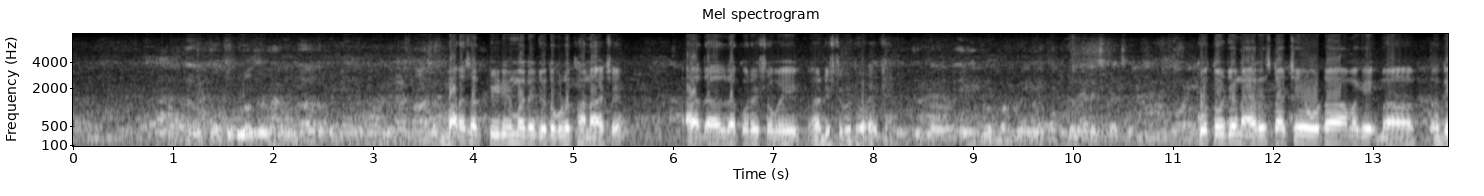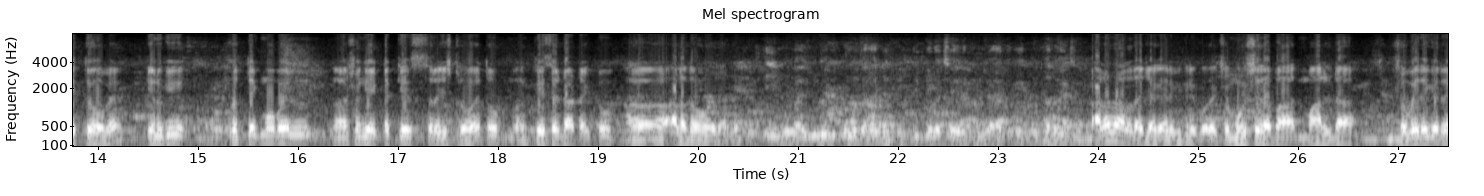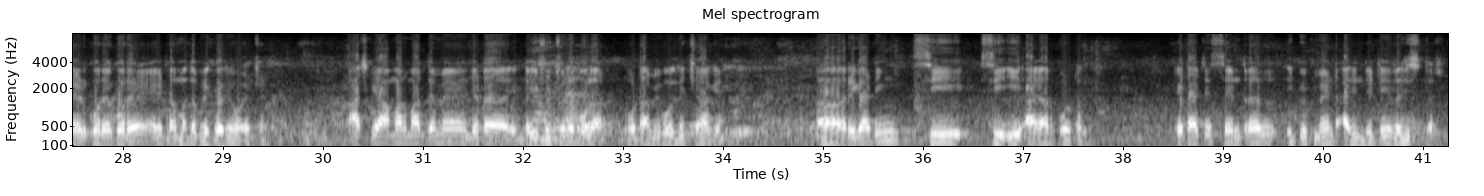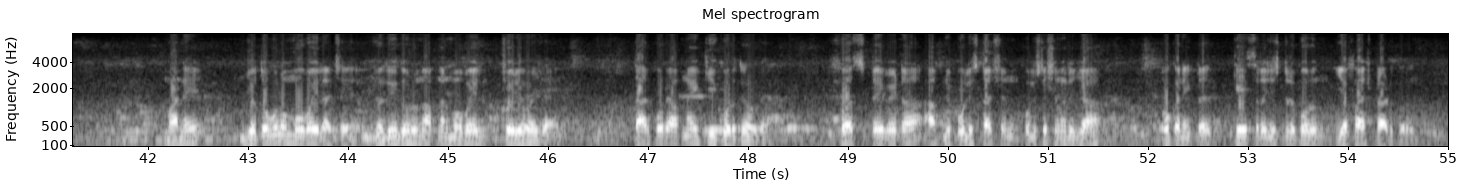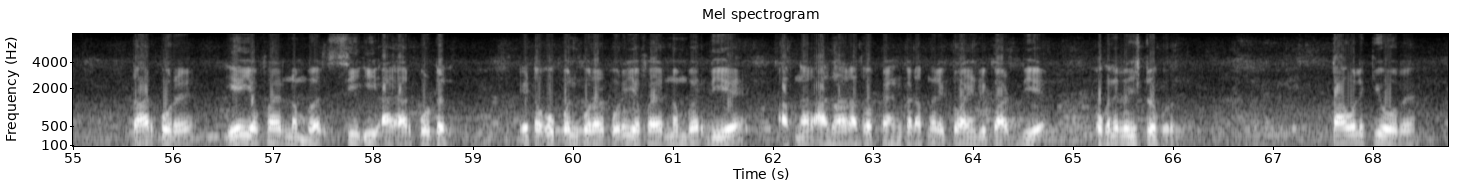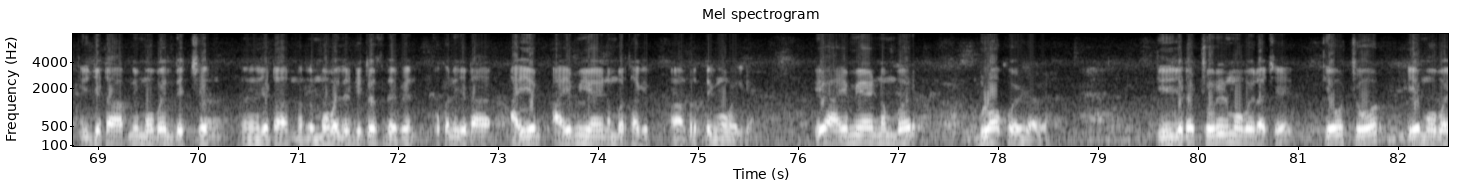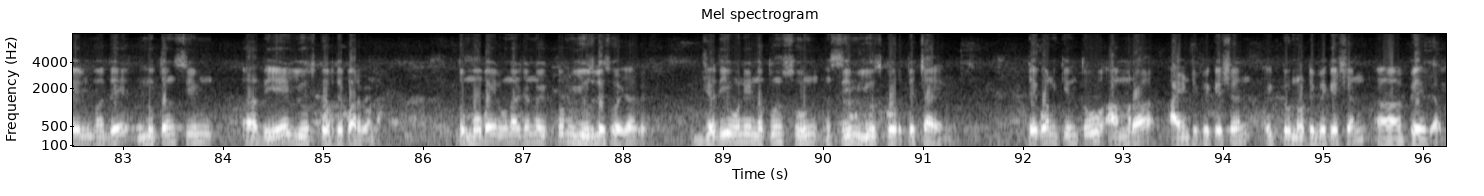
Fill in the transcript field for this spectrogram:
বারাসাত পিডির মধ্যে যতগুলো থানা আছে আলাদা আলাদা করে সবাই ডিস্ট্রিবিউট হয়েছে। কতজন অ্যারেস্ট আছে ওটা আমাকে দেখতে হবে। কেন কি প্রত্যেক মোবাইল সঙ্গে একটা কেস রেজিস্টার হয় তো কেসের ডাটা একটু আলাদা হয়ে যাবে। আলাদা আলাদা জায়গায় বিক্রি করেছে। মুর্শিদাবাদ মালদা সবাই থেকে রেড করে করে এটা মধ্যে রিকভারি হয়েছে। আজকে আমার মাধ্যমে যেটা একটা ইস্যু ছিল বলার, ওটা আমি বলে দিচ্ছি আগে। রিগার্ডিং সি সিইআইআর পোর্টাল এটা হচ্ছে সেন্ট্রাল ইকুইপমেন্ট আইডেন্টিটি রেজিস্টার মানে যতগুলো মোবাইল আছে, যদি ধরুন আপনার মোবাইল চুরি হয়ে যায়, তারপরে আপনাকে কি করতে হবে? ফার্স্ট স্টেপ এটা, আপনি পুলিশ স্টেশন পুলিশ স্টেশনে যা, ওখানে একটা কেস রেজিস্টার করুন এফআইআর স্টার্ট করুন। তারপরে এই এফআইআর নাম্বার সিইআইআর পোর্টাল এটা ওপেন করার পরে এফআইআর নাম্বার দিয়ে আপনার আধার অথবা প্যান কার্ড আপনার একটু আইডেন্টি কার্ড দিয়ে ওখানে রেজিস্টার করুন। তাহলে কি হবে? কি যেটা আপনি মোবাইল দেখছেন যেটা মতলব মোবাইলের ডিটেলস দেবেন, ওখানে যেটা আইএম আইএমইআই নাম্বার থাকে প্রত্যেক মোবাইলকে এই আইএমইআই নাম্বার ব্লক হয়ে যাবে। কি যেটা চোরের মোবাইল আছে, কেউ চোর এ মোবাইল মধ্যে নতুন সিম দিয়ে ইউজ করতে পারবে না। তো মোবাইল ওনার জন্য একটু ইউজলেস হয়ে যাবে। যদি উনি নতুন সিম ইউজ করতে চান তখন কিন্তু আমরা আইডেন্টিফিকেশন একটু নোটিফিকেশন পেয়ে যাব।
